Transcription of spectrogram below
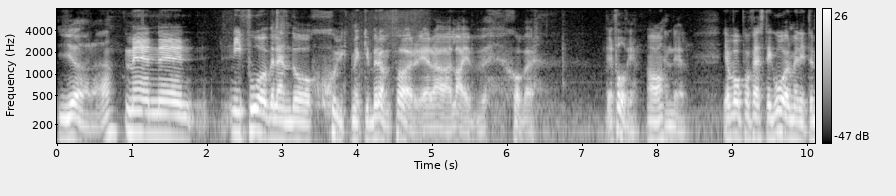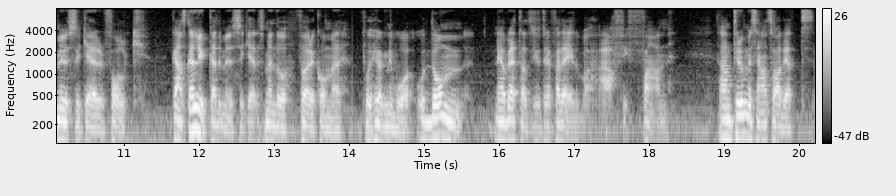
göra. Men eh, ni får väl ändå sjukt mycket beröm för era live-shower? Det får vi. Ja. En del. Jag var på fest igår med lite musikerfolk. Ganska lyckade musiker som ändå förekommer på hög nivå. Och de, när jag berättade att jag skulle träffa dig, då bara ah fy fan. Han trummisen han sa det att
